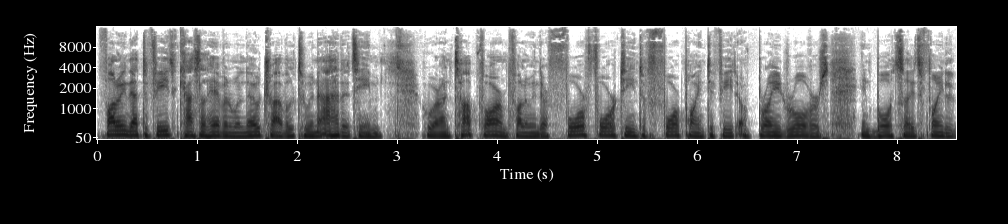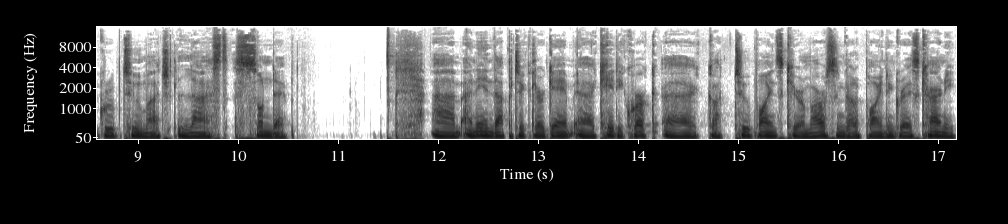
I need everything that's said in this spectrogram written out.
Following that defeat, Castlehaven will now travel to an Aghada team who are on top form following their 4 14 to 4 point defeat of Bride Rovers in both sides' final Group 2 match last Sunday. Um, and in that particular game, uh, Katie Quirk uh, got two points, Kira Morrison got a point, and Grace Carney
